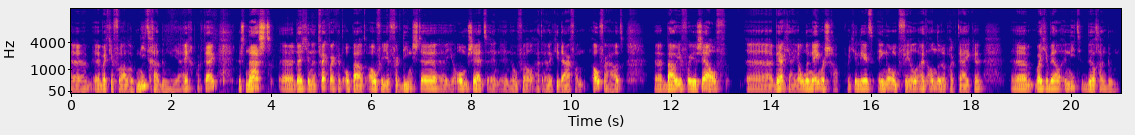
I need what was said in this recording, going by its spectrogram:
Um, en wat je vooral ook niet gaat doen in je eigen praktijk. Dus naast uh, dat je een track record opbouwt over je verdiensten, uh, je omzet en, en hoeveel uiteindelijk je daarvan overhoudt, uh, bouw je voor jezelf, werk je aan je ondernemerschap. Want je leert enorm veel uit andere praktijken, ehm, wat je wel en niet wil gaan doen.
